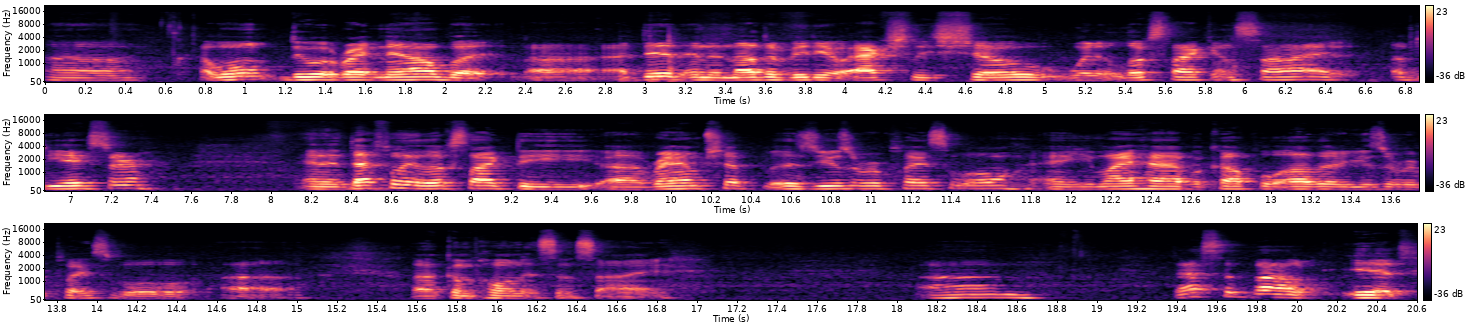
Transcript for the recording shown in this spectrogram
Uh, I won't do it right now, but I did in another video actually show what it looks like inside of the Acer. And it definitely looks like the RAM chip is user replaceable, and you might have a couple other user replaceable uh, components inside. Um, that's about it.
